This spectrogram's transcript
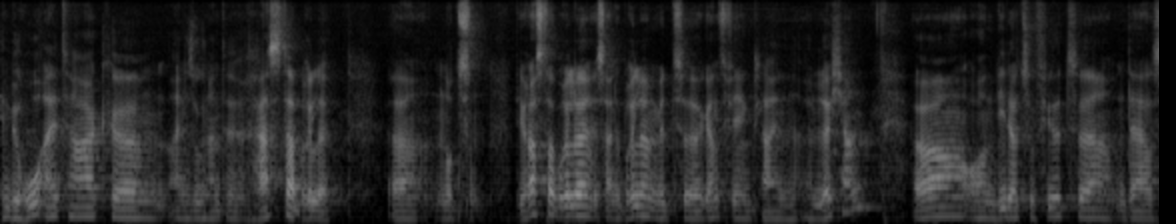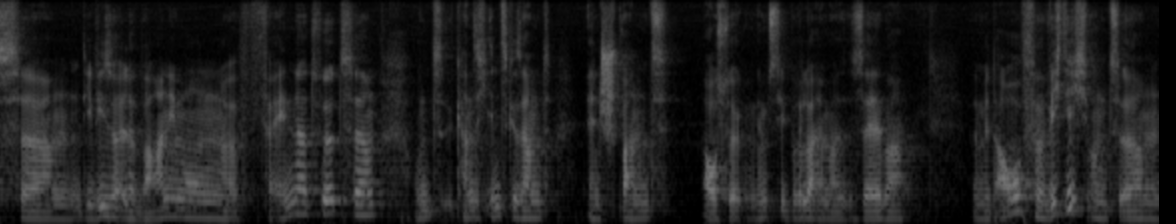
im Büroalltag eine sogenannte Rasterbrille nutzen. Die Rasterbrille ist eine Brille mit ganz vielen kleinen Löchern und die dazu führt, dass ähm, die visuelle Wahrnehmung verändert wird und kann sich insgesamt entspannt auswirken. Nimmst die Brille einmal selber äh, mit auf. Äh, wichtig und ähm,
